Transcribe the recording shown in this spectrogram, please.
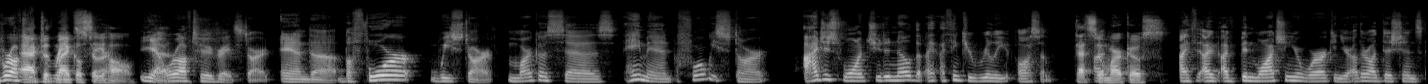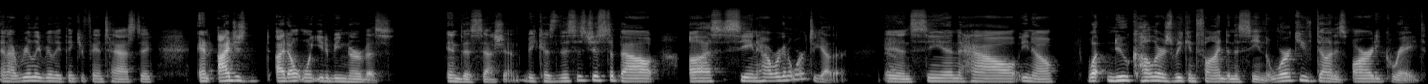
we're off act to with great Michael C. Hall. Yeah, we're off to a great start. And uh, before we start, Marco says, "Hey, man, before we start, I just want you to know that I, I think you're really awesome. That's so Marcos. I, I I've been watching your work and your other auditions, and I really, really think you're fantastic. And I just I don't want you to be nervous in this session because this is just about us seeing how we're going to work together and seeing how you know what new colors we can find in the scene. The work you've done is already great.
